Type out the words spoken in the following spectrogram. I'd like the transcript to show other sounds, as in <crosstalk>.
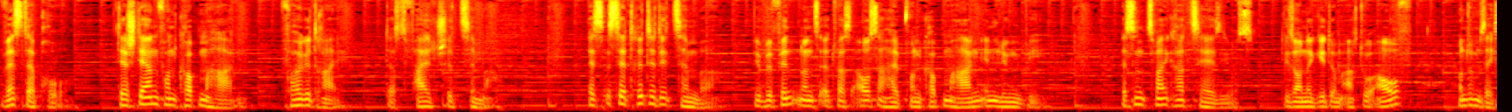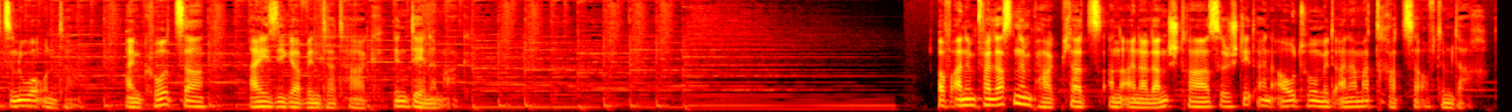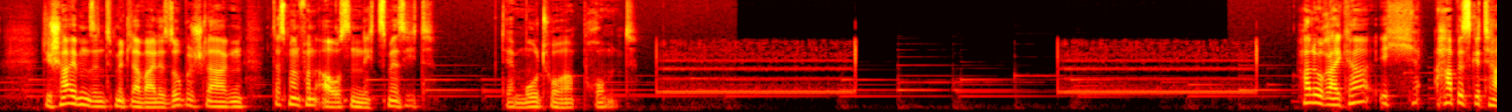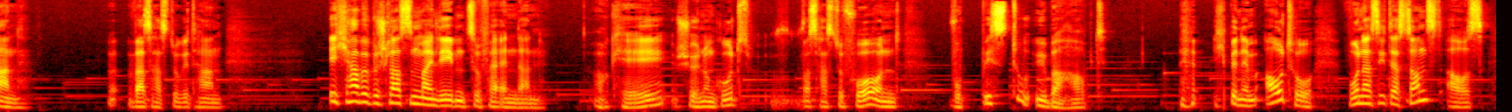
Westerpro, der Stern von Kopenhagen, Folge 3, das falsche Zimmer. Es ist der 3. Dezember. Wir befinden uns etwas außerhalb von Kopenhagen in Lyngby. Es sind 2 Grad Celsius. Die Sonne geht um 8 Uhr auf und um 16 Uhr unter. Ein kurzer, eisiger Wintertag in Dänemark. Auf einem verlassenen Parkplatz an einer Landstraße steht ein Auto mit einer Matratze auf dem Dach. Die Scheiben sind mittlerweile so beschlagen, dass man von außen nichts mehr sieht. Der Motor brummt. Hallo Reika, ich habe es getan. Was hast du getan? Ich habe beschlossen, mein Leben zu verändern. Okay, schön und gut. Was hast du vor und wo bist du überhaupt? <laughs> Ich bin im Auto. Wonach sieht das sonst aus?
